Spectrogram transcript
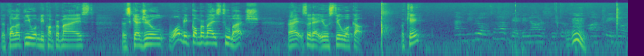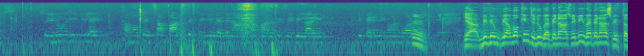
the quality won't be compromised, the schedule won't be compromised too much, right? So that it will still work out. Okay? And we will also have webinars with the, mm. our trainers. So you know, it will be like some of it, some part of it may be webinar, some part of it may be live, depending on what. Mm. Yeah, we've been, we are working to do webinars, maybe webinars with the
